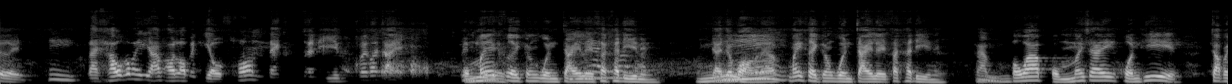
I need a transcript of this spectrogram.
เลย แต่เขาก็พยายามเอาเราไปเกี่ยวข้องในคดีผมไม่เข้าใจ ผมไม่เคยกังวลใจเลยสักคดีหนึ่งอยากจะบอกนะครับไม่เคยกังวลใจเลยสักคดีหนึ่งครับ เพราะว่าผมไม่ใช่คนที่จะไป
